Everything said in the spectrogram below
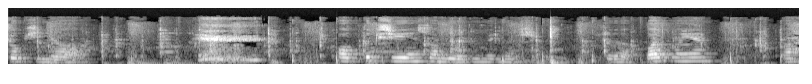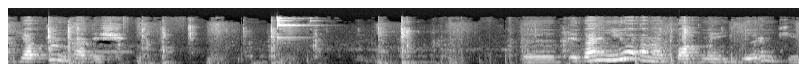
Çok iyi ya. Alttaki şeyi en son gördüm beyler. Bakmayın. Ah, yaptın mı kardeş? Ee, ben niye ona bakmaya gidiyorum ki?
